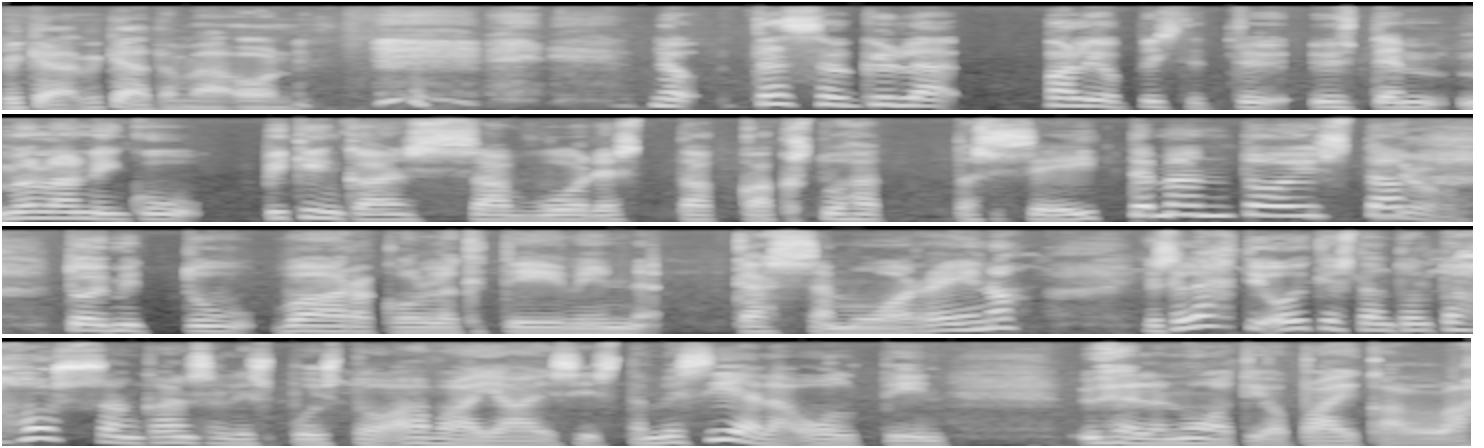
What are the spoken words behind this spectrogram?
mikä, mikä tämä on? No tässä on kyllä paljon pistetty yhteen. Me ollaan niin kuin Pikin kanssa vuodesta 2017 Joo. toimittu Vaarakollektiivin kässämuoreina. Ja se lähti oikeastaan tuolta Hossan kansallispuistoa avajaisista. Me siellä oltiin yhdellä nuotiopaikalla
